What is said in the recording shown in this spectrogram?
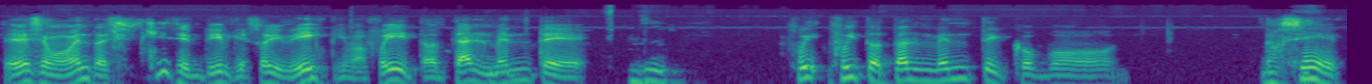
En ese momento, ¿qué sentir que soy víctima? Fui totalmente fui, totalmente como, no sé,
